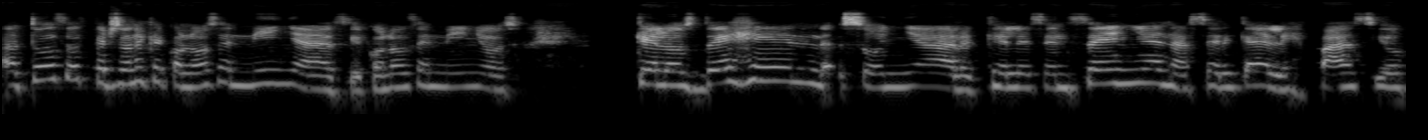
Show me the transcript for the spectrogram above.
a todas esas personas que conocen niñas, que conocen niños, que los dejen soñar, que les enseñen acerca del espacio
